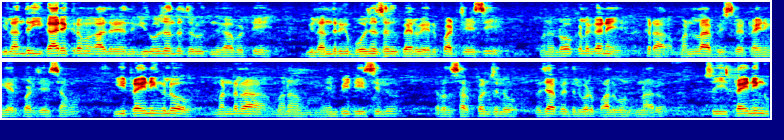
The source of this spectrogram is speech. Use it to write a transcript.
వీళ్ళందరూ ఈ కార్యక్రమం హాజరైనందుకు ఈ రోజంతా జరుగుతుంది కాబట్టి వీళ్ళందరికీ భోజన సదుపాయాలు ఏర్పాటు చేసి మన లోకల్గానే ఇక్కడ మండల ఆఫీసులో ట్రైనింగ్ ఏర్పాటు చేశాము. ఈ ట్రైనింగ్లో మండల మన ఎంపీటీసీలు తర్వాత సర్పంచులు ప్రజాప్రతినిధులు కూడా పాల్గొంటున్నారు. సో ఈ ట్రైనింగ్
